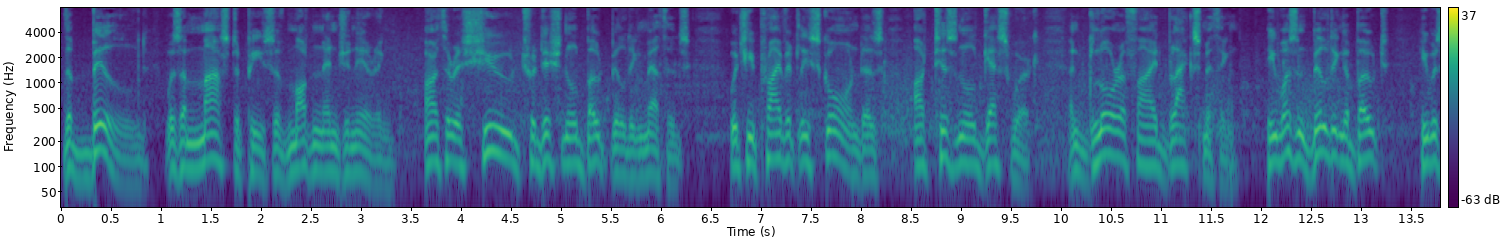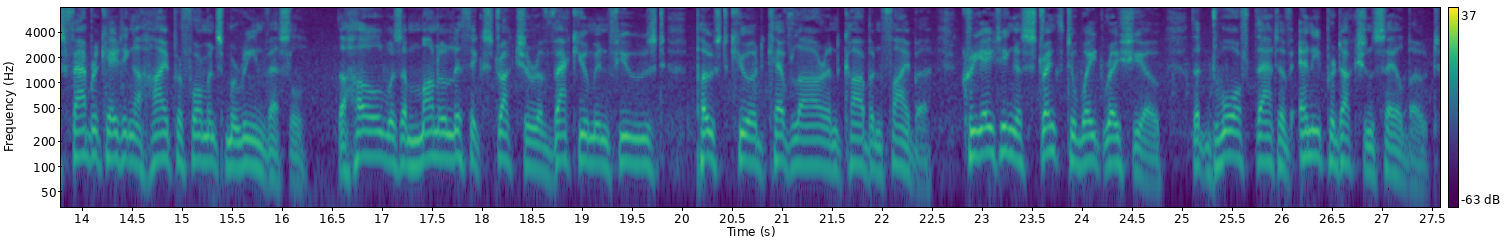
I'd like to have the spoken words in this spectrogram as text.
The build was a masterpiece of modern engineering. Arthur eschewed traditional boat-building methods, which he privately scorned as artisanal guesswork and glorified blacksmithing. He wasn't building a boat, he was fabricating a high-performance marine vessel. The hull was a monolithic structure of vacuum-infused, post-cured Kevlar and carbon fiber, creating a strength-to-weight ratio that dwarfed that of any production sailboat.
